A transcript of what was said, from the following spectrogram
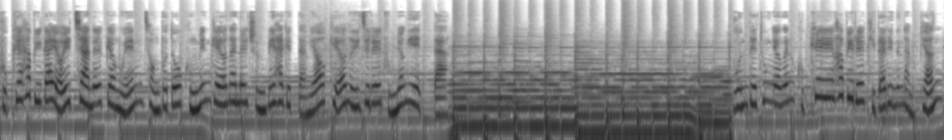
국회 합의가 여의치 않을 경우엔 정부도 국민 개헌안을 준비하겠다며 개헌 의지를 분명히 했다. 대통령은 국회의 합의를 기다리는 한편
